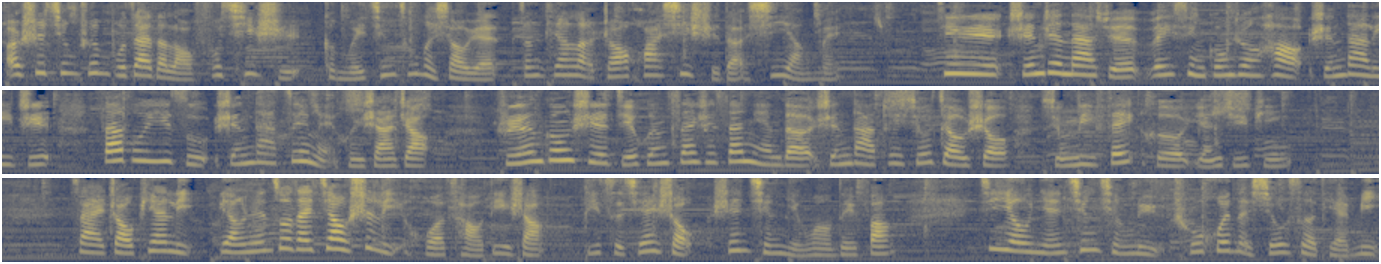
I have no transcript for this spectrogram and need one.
而是青春不在的老夫妻时，更为青葱的校园增添了朝花夕拾的夕阳美。近日，深圳大学微信公众号“深大荔枝”发布一组深大最美婚纱照，主人公是结婚三十三年的深大退休教授熊立飞和袁菊萍。在照片里，两人坐在教室里或草地上，彼此牵手，深情凝望对方，既有年轻情侣初婚的羞涩甜蜜，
